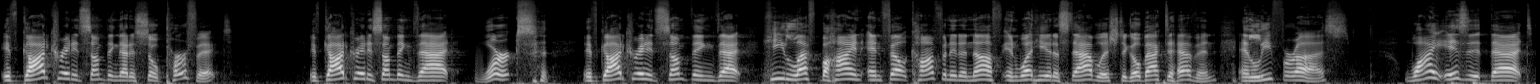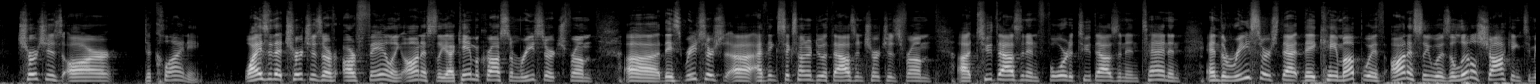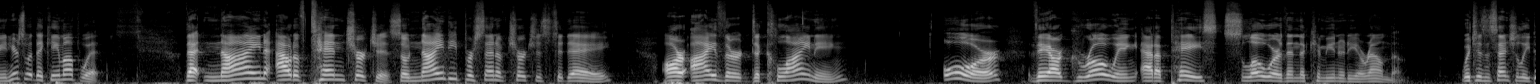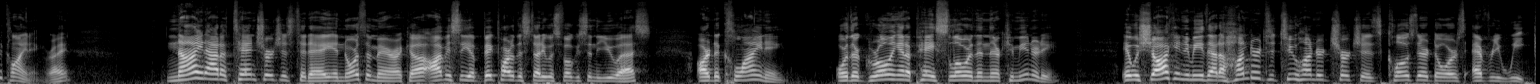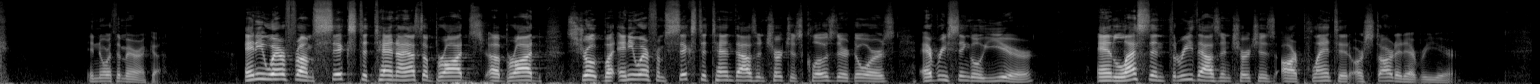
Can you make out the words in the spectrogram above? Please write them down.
If God created something that is so perfect, if God created something that works, if God created something that he left behind and felt confident enough in what he had established to go back to heaven and leave for us, why is it that churches are declining? Why is it that churches are, are failing? Honestly, I came across some research from, uh, they researched, uh, I think, 600 to 1,000 churches from uh, 2004 to 2010. And, and the research that they came up with, honestly, was a little shocking to me. And here's what they came up with that nine out of 10 churches, so 90% of churches today, are either declining or they are growing at a pace slower than the community around them, which is essentially declining, right? Nine out of 10 churches today in North America, obviously a big part of the study was focused in the U.S., are declining or they're growing at a pace slower than their community. It was shocking to me that 100 to 200 churches close their doors every week in North America. Anywhere from six to 10, I that's a broad, uh, broad stroke, but anywhere from six to 10,000 churches close their doors every single year, and less than 3,000 churches are planted or started every year.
